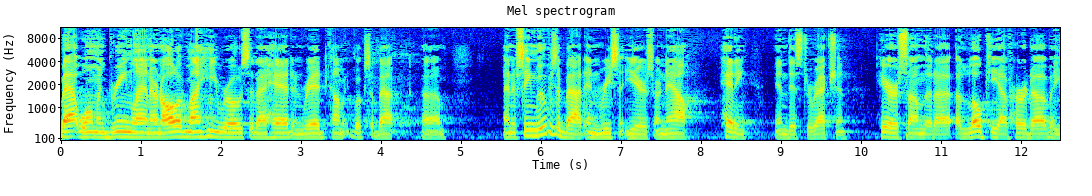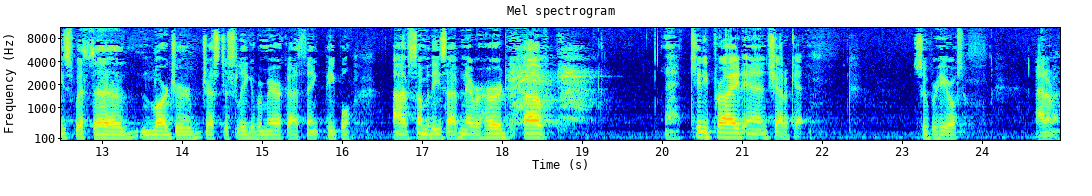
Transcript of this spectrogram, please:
Batwoman, Green Lantern, all of my heroes that I had and read comic books about um, and have seen movies about in recent years are now heading in this direction. Here are some that I, Loki I've heard of. He's with the larger Justice League of America, I think, people. Uh, some of these I've never heard of. Kitty Pryde and Shadowcat. Superheroes. I don't know.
